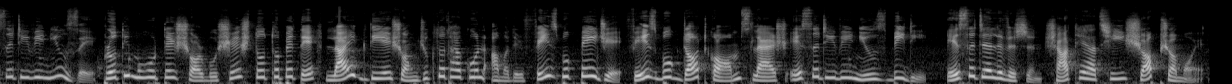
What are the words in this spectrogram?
satv নিউজে প্রতি মুহূর্তের সর্বশেষ তথ্য পেতে লাইক দিয়ে সংযুক্ত থাকুন আমাদের ফেসবুক পেজে facebook.com slash satv news BD SA television সাথে আছি সব সময়।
